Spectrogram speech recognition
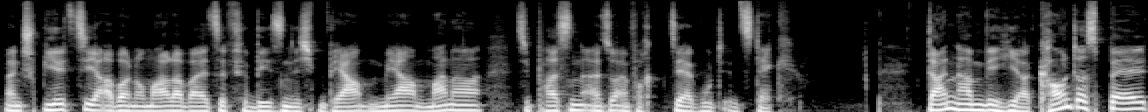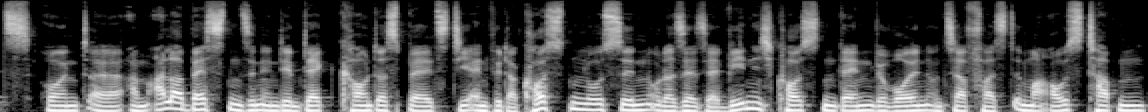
Man spielt sie aber normalerweise für wesentlich mehr, mehr Mana. Sie passen also einfach sehr gut ins Deck. Dann haben wir hier Counterspells und äh, am allerbesten sind in dem Deck Counterspells, die entweder kostenlos sind oder sehr, sehr wenig kosten, denn wir wollen uns ja fast immer austappen,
